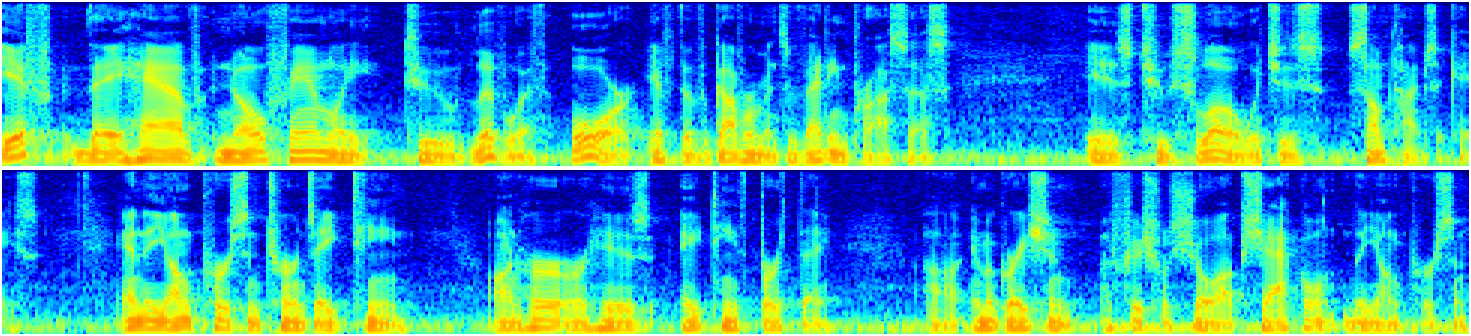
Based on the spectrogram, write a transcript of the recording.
if they have no family to live with, or if the government's vetting process is too slow, which is sometimes the case, and the young person turns 18 on her or his 18th birthday, uh, immigration officials show up, shackle the young person,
